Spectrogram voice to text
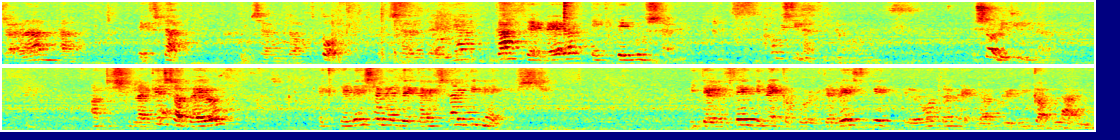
47, 48, 49, κάθε μέρα εκτελούσαν. Όχι στην Αθήνα μόνο, σε όλη την Ελλάδα. Από τις φυλακές Αβέρου εκτελέσανε 17 γυναίκες. Η τελευταία γυναίκα που εκτελέστηκε λεγόταν Λαμπρινή Καπλάνη.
